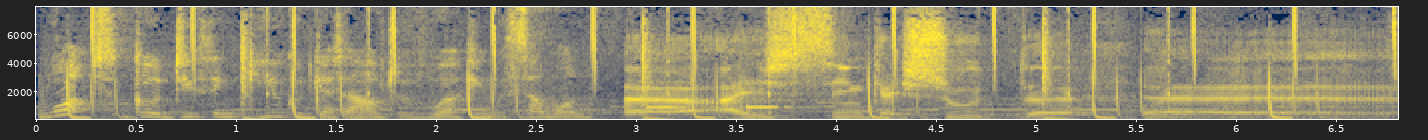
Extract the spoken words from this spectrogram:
What good do you think you could get out of working someone? Uh, I think I should. Uh, uh,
